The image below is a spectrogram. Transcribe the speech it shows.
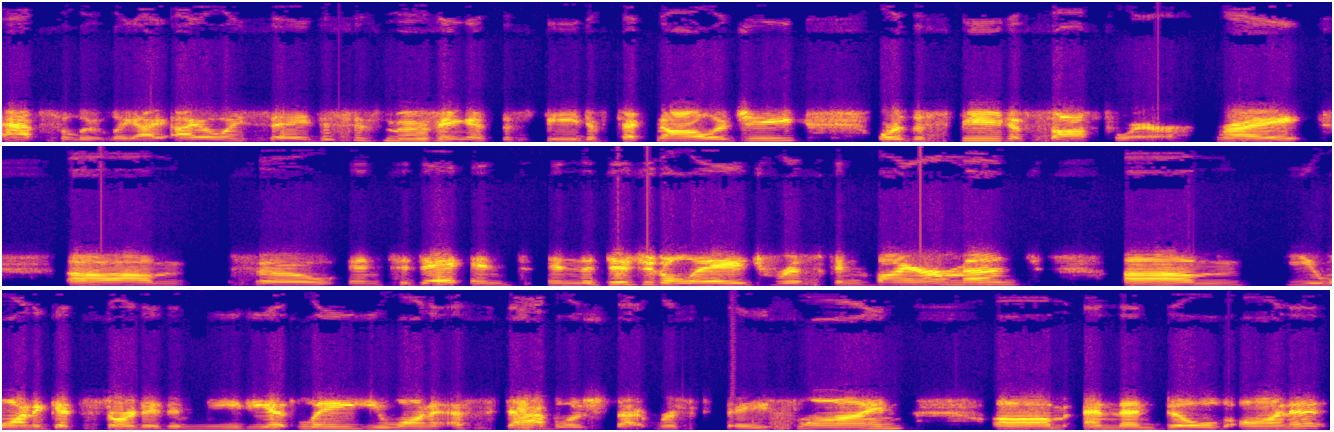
absolutely. I, I always say this is moving at the speed of technology or the speed of software, right? Um, so in today, in, in the digital age risk environment, um, you want to get started immediately. You want to establish that risk baseline um, and then build on it.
